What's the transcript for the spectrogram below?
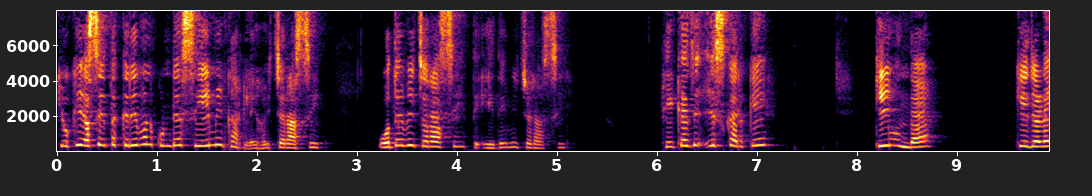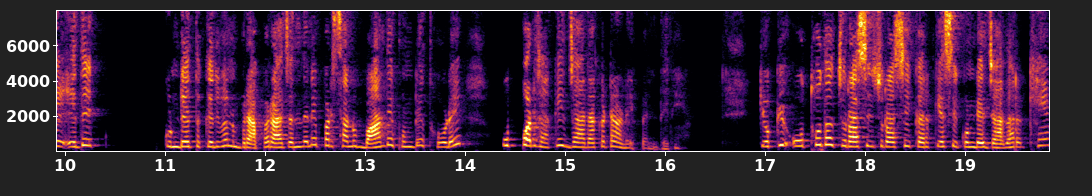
ਕਿਉਂਕਿ ਅਸੀਂ ਤਕਰੀਬਨ ਕੁੰਡੇ ਸੇਮ ਹੀ ਕਰ ਲਏ ਹੋਏ 84 ਉਹਦੇ ਵੀ 84 ਤੇ ਇਹਦੇ ਵੀ 84 ਠੀਕ ਹੈ ਜੀ, ਇਸ ਕਰਕੇ ਕੀ ਹੁੰਦਾ ਹੈ ਕਿ ਜਿਹੜੇ ਇਹਦੇ ਕੁੰਡੇ ਤਕਰੀਬਨ ਬਰਾਬਰ ਆ ਜਾਂਦੇ ਨੇ, ਪਰ ਸਾਨੂੰ ਬਾਂਹ ਦੇ ਕੁੰਡੇ ਥੋੜੇ ਉੱਪਰ ਜਾ ਕੇ ਜ਼ਿਆਦਾ ਘਟਾਣੇ ਪੈਂਦੇ ਨੇ। ਕਿਉਂਕਿ ਉਥੋਂ ਦਾ 84 84 ਕਰਕੇ ਅਸੀਂ ਕੁੰਡੇ ਜ਼ਿਆਦਾ ਰੱਖੇ,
